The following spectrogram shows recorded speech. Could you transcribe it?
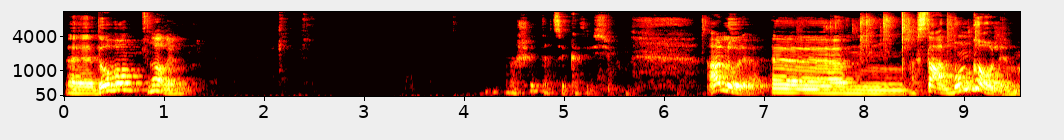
Eh, dopo? Golem. Una scelta azzeccatissima. Allora, ehm, sta il buon golem,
